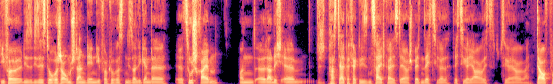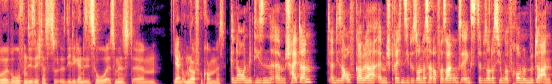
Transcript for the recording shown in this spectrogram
die diese, diese historische Umstand, den die Folkloristen dieser Legende äh, zuschreiben. Und äh, dadurch äh, passt er halt perfekt in diesen Zeitgeist der späten 60er, 60er Jahre, 60er Jahre rein. Darauf berufen sie sich, dass die Legende sie so zumindest ähm, ja in Umlauf gekommen ist. Genau, und mit diesen ähm, Scheitern an dieser Aufgabe, da ähm, sprechen sie besonders halt auch Versagungsängste besonders junger Frauen und Mütter an.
